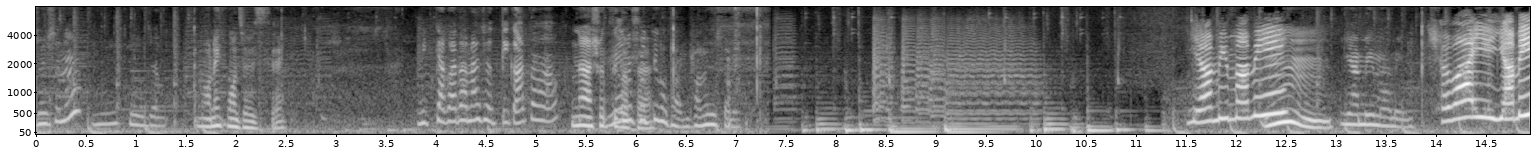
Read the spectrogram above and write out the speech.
হয়েছে না? মজা অনেক মজা হয়েছে। মিথ্যা কথা না সত্যি কথা। না সত্যি না, না, কথা। সত্যি কথা ভালো হয়েছে অনেক। ইয়ামি মামি হুম। ইয়ামি মামি সবাই ইয়ামি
